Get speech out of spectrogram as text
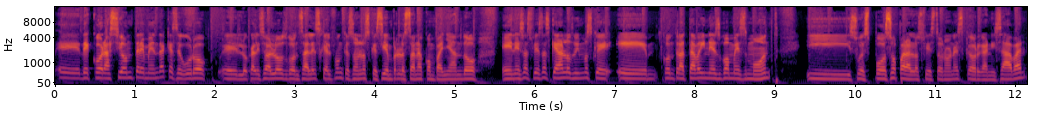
eh, decoración tremenda que seguro eh, localizó a los González Helfon, que son los que siempre lo están acompañando en esas fiestas, que eran los mismos que eh, contrataba Inés Gómez Montt y su esposo para los fiestonones que organizaban.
